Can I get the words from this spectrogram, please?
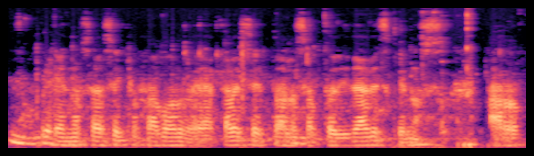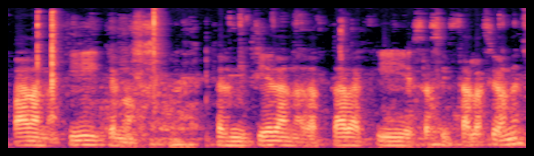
que nos has hecho favor de agradecer todas las autoridades que nos arroparan aquí, que nos permitieran adaptar aquí estas instalaciones.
